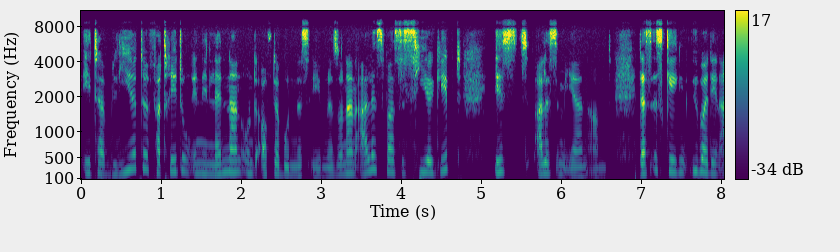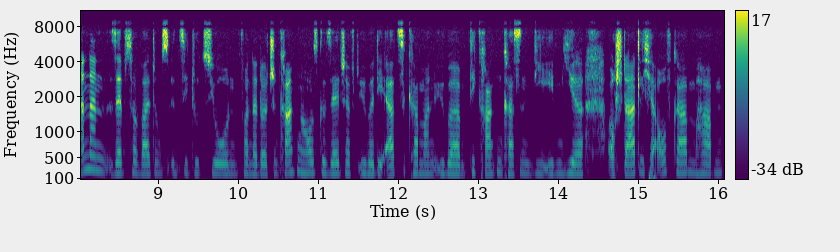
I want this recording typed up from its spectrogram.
etablierte Vertretung in den Ländern und auf der Bundesebene, sondern alles, was es hier gibt, ist alles im Ehrenamt. Das ist gegenüber den anderen Selbstverwaltungsinstitutionen von der Deutschen Krankenhausgesellschaft über die Ärztekammern, über die Krankenkassen, die eben hier auch staatliche Aufgaben haben,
